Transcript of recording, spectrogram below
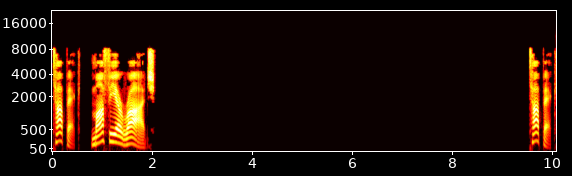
Topic: Mafia Raj. Topic:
